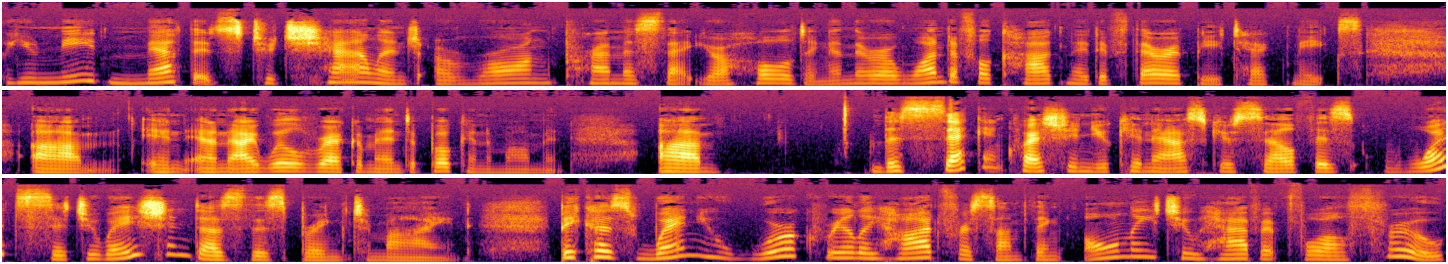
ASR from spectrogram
you need methods to challenge a wrong premise that you're holding. And there are wonderful cognitive therapy techniques. Um, and, and I will recommend a book in a moment. Um, the second question you can ask yourself is what situation does this bring to mind? Because when you work really hard for something only to have it fall through,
